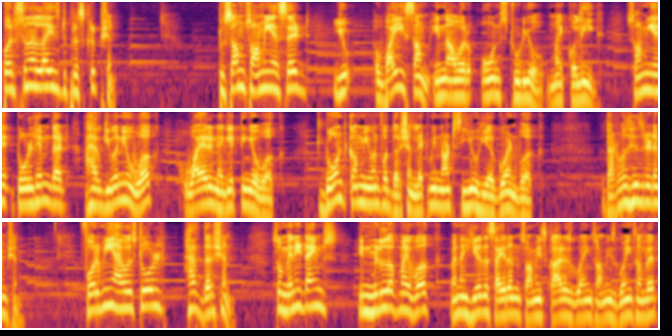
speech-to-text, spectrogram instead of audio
personalized prescription. To some, Swami has said, you why some in our own studio, my colleague, Swami told him that I have given you work, why are you neglecting your work? Don't come even for darshan, let me not see you here, go and work. That was his redemption. For me, I was told, have darshan. So many times in middle of my work, when I hear the siren, Swami's car is going, Swami is going somewhere,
